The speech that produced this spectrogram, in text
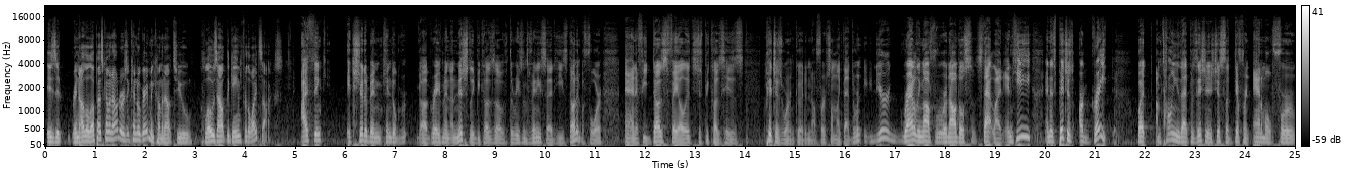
is it Reynaldo Lopez coming out or is it Kendall Graveman coming out to close out the game for the White Sox? I think it should have been Kendall uh, Graveman initially because of the reasons Vinnie said. He's done it before, and if he does fail, it's just because his pitches weren't good enough or something like that. You're rattling off Reynaldo's stat line, and he and his pitches are great, but I'm telling you that position is just a different animal for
